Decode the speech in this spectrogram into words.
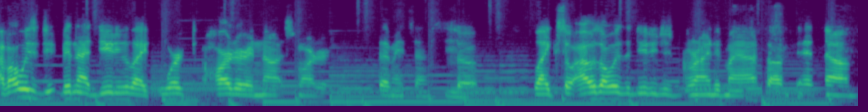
I've always do, been that dude who like worked harder and not smarter. If that made sense. Mm. So, like, so I was always the dude who just grinded my ass off, and um,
